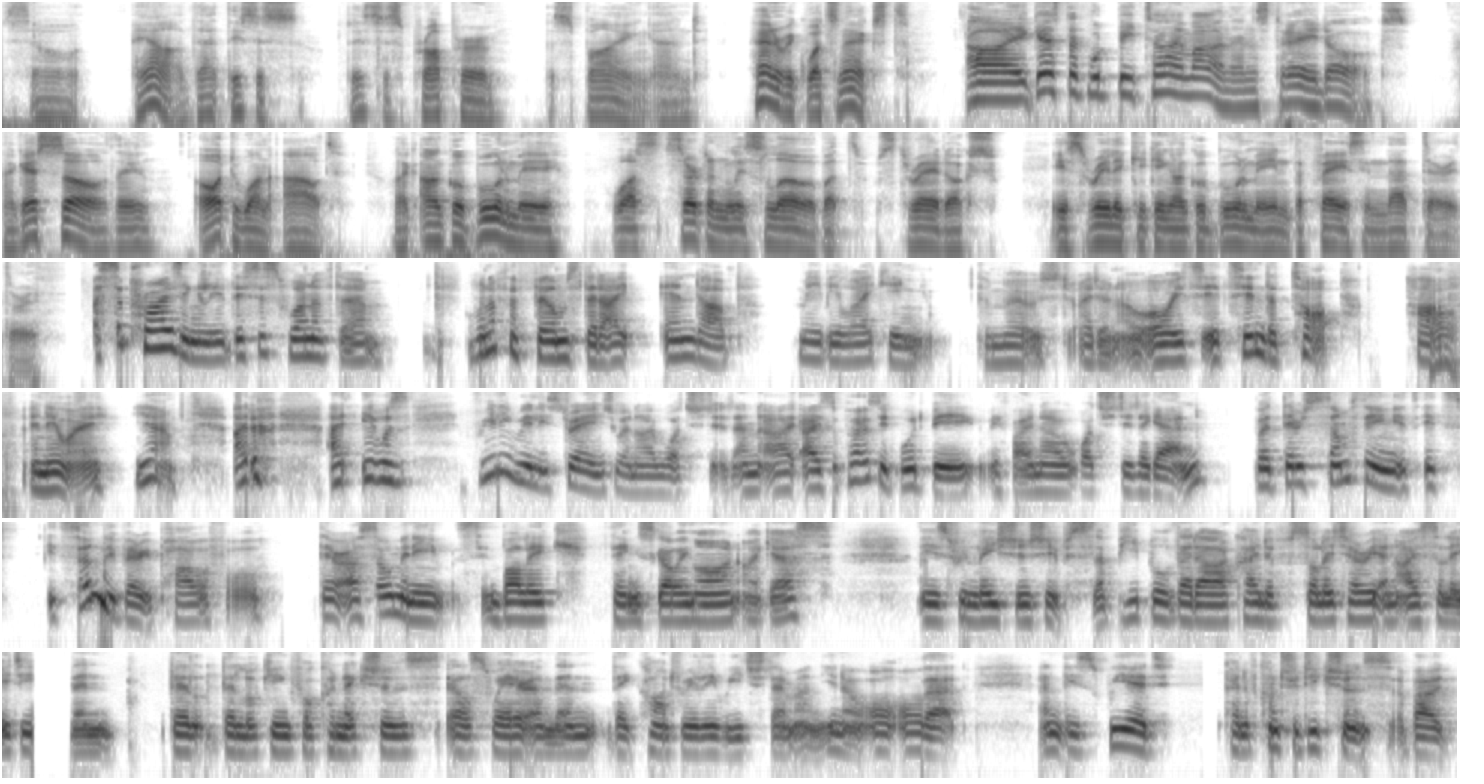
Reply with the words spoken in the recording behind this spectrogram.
So, yeah, that this is this is proper spying and Henrik, what's next? I guess that would be Taiwan and Stray Dogs. I guess so. The odd one out. Like Uncle Boonmee was certainly slow, but Stray Dogs is really kicking Uncle Boonmee in the face in that territory. Surprisingly, this is one of the one of the films that I end up maybe liking the most. I don't know, or it's it's in the top half Oh. anyway. Yeah, I, I it was really really strange when I watched it, and I, I suppose it would be if I now watched it again. But there's something. It's it's it's certainly very powerful. There are so many symbolic things going on. I guess these relationships, uh, people that are kind of solitary and isolated, then they're they're looking for connections elsewhere, and then they can't really reach them, and you know all, all that, and these weird kind of contradictions about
